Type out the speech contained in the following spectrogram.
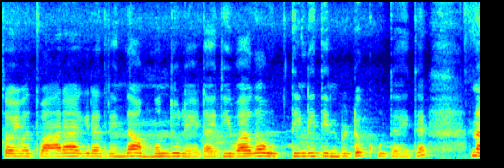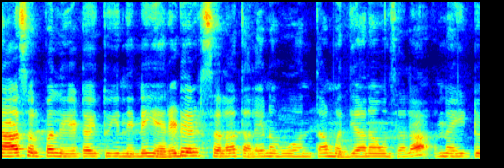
ಸೊ ಇವತ್ತು ವಾರ ಆಗಿರೋದ್ರಿಂದ ಅಮ್ಮಂದು ಲೇಟ್ ಆಯಿತು. ಇವಾಗ ತಿಂಡಿ ತಿಂದ್ಬಿಟ್ಟು ಕೂತೈತೆ. ನಾ ಸ್ವಲ್ಪ ಲೇಟ್ ಆಯಿತು. ಈ ನಿನ್ನೆ ಎರಡೆರಡು ಸಲ ತಲೆನೋವು ಅಂತ, ಮಧ್ಯಾಹ್ನ ಒಂದು ಸಲ ನೈಟು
